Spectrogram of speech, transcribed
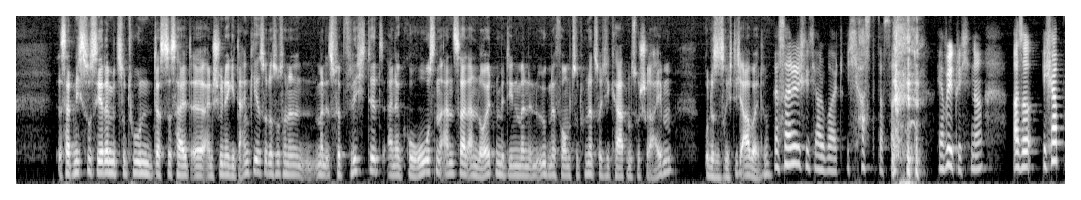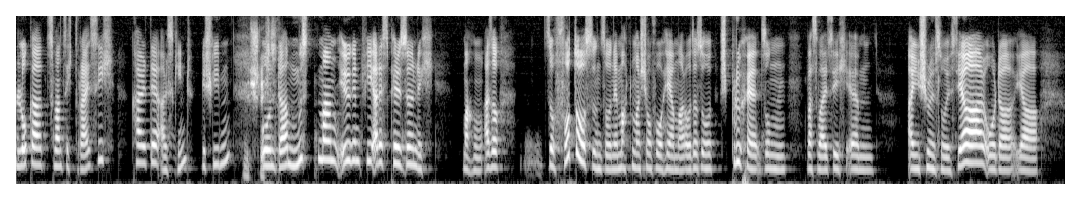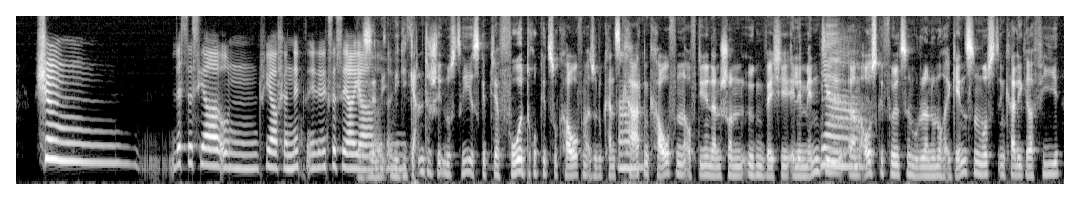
es hat nicht so sehr damit zu tun, dass das halt äh, ein schöner Gedanke ist oder so, sondern man ist verpflichtet, einer großen Anzahl an Leuten, mit denen man in irgendeiner Form zu tun hat, solche Karten zu schreiben. Und das ist richtig Arbeit. Ne? Das ist eine richtige Arbeit. Ich hasse das. ja, wirklich. Ne? Also ich habe locker 20, 30 Karte als Kind geschrieben. Nicht schlecht. Und da musste man irgendwie alles persönlich machen. Also so Fotos und so, ne, macht man schon vorher mal. Oder so Sprüche, so ein, was weiß ich, ähm, ein schönes neues Jahr oder ja, schön letztes Jahr und ja, für nächstes Jahr ja. Das ist ja eine, eine, gigantische Industrie. Es gibt ja Vordrucke zu kaufen. Also du kannst ah. Karten kaufen, auf denen dann schon irgendwelche Elemente ja. ähm, ausgefüllt sind, wo du dann nur noch ergänzen musst in Kalligrafie.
